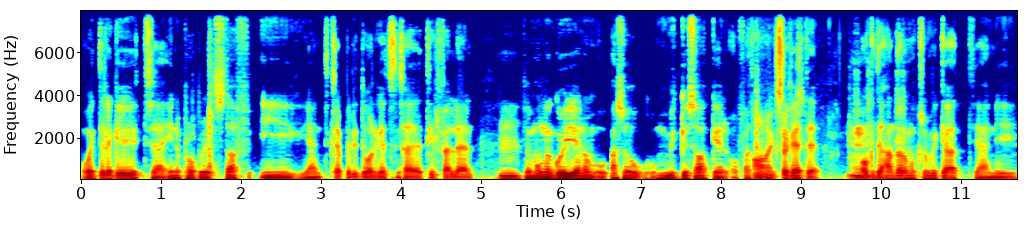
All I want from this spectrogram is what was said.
Och inte lägga ut så här, inappropriate stuff i, ja, till exempel i dåliga tillfällen. Mm. För många går igenom alltså, mycket saker och att Ja, exakt. vet det. Mm. Och det handlar om också mycket att yani,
